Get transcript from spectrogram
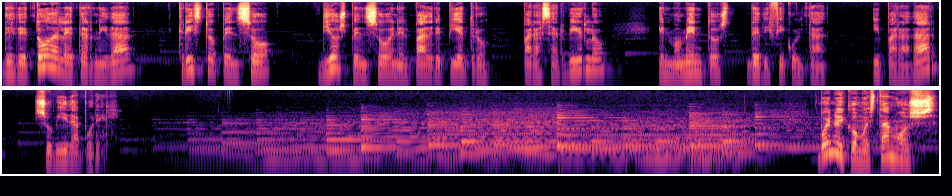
Desde toda la eternidad, Cristo pensó, Dios pensó en el Padre Pietro para servirlo en momentos de dificultad y para dar su vida por él. Bueno, y como estamos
